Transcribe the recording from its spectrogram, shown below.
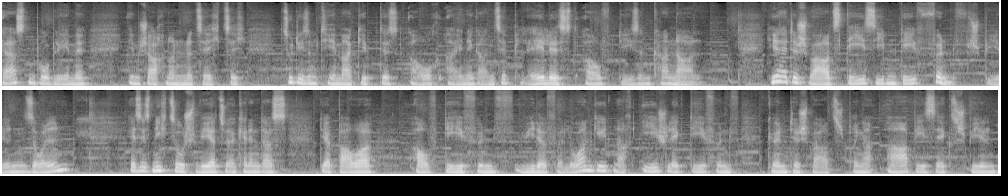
ersten Probleme im Schach 960. Zu diesem Thema gibt es auch eine ganze Playlist auf diesem Kanal. Hier hätte Schwarz D7, D5 spielen sollen. Es ist nicht so schwer zu erkennen, dass der Bauer auf D5 wieder verloren geht. Nach E schlägt D5 könnte Schwarz Springer A B6 spielen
